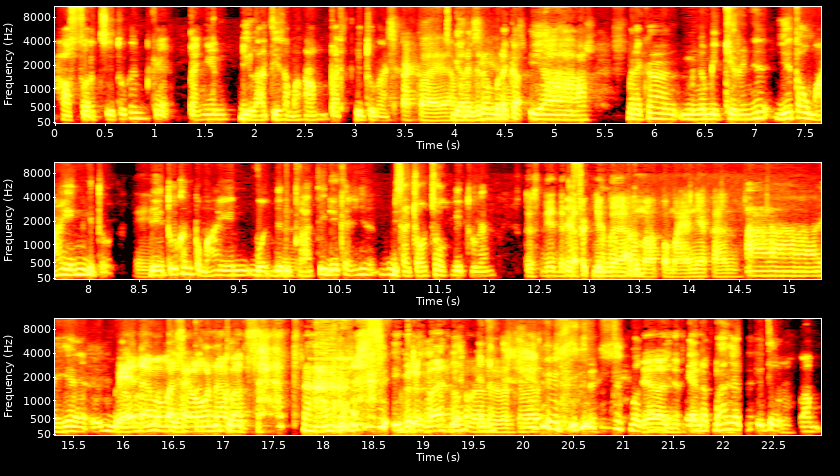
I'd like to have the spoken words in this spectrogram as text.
Havertz itu kan kayak pengen dilatih sama Lampard gitu kan Spek lah ya. gara-gara mereka ya mereka ngemikirinnya dia tahu main gitu Iya. dia itu kan pemain buat jadi Hmm. pelatih dia kayaknya bisa cocok gitu kan Terus dia dekat efeknya juga Lampard. sama pemainnya kan. ah ya Beda sama Barcelona gitu. bangsat. itu Gue banget gue enak. Makanya Ya, lanjutkan. enak banget itu Lam-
